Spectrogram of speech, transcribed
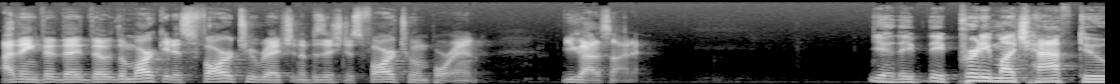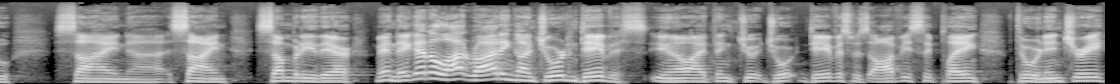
I think that the, the, the market is far too rich and the position is far too important. You got to sign it. Yeah, they they pretty much have to sign uh, sign somebody there. Man, they got a lot riding on Jordan Davis. You know, I think jo- jo- Davis was obviously playing through an injury.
